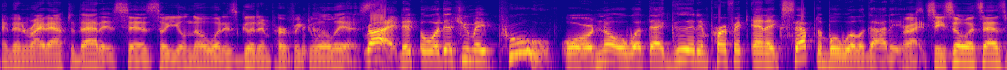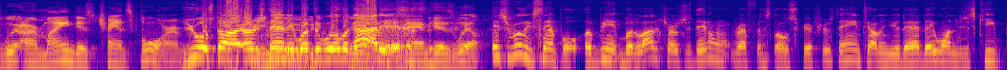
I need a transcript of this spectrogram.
and then right after that it says, "So you'll know what His good and perfect will is." Right, that, or that you may prove or know what that good and perfect and acceptable will of God is. Right. See, so it's as we our mind is transformed. You will start understanding what the will of God is. and His will. It's really simple. Uh, But a lot of churches they don't reference those scriptures. They ain't telling you that. They want to just keep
